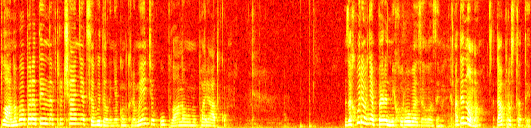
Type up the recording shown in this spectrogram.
Планове оперативне втручання це видалення конкрементів у плановому порядку. Захворювання передміхорової залози. Аденома та простатит.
